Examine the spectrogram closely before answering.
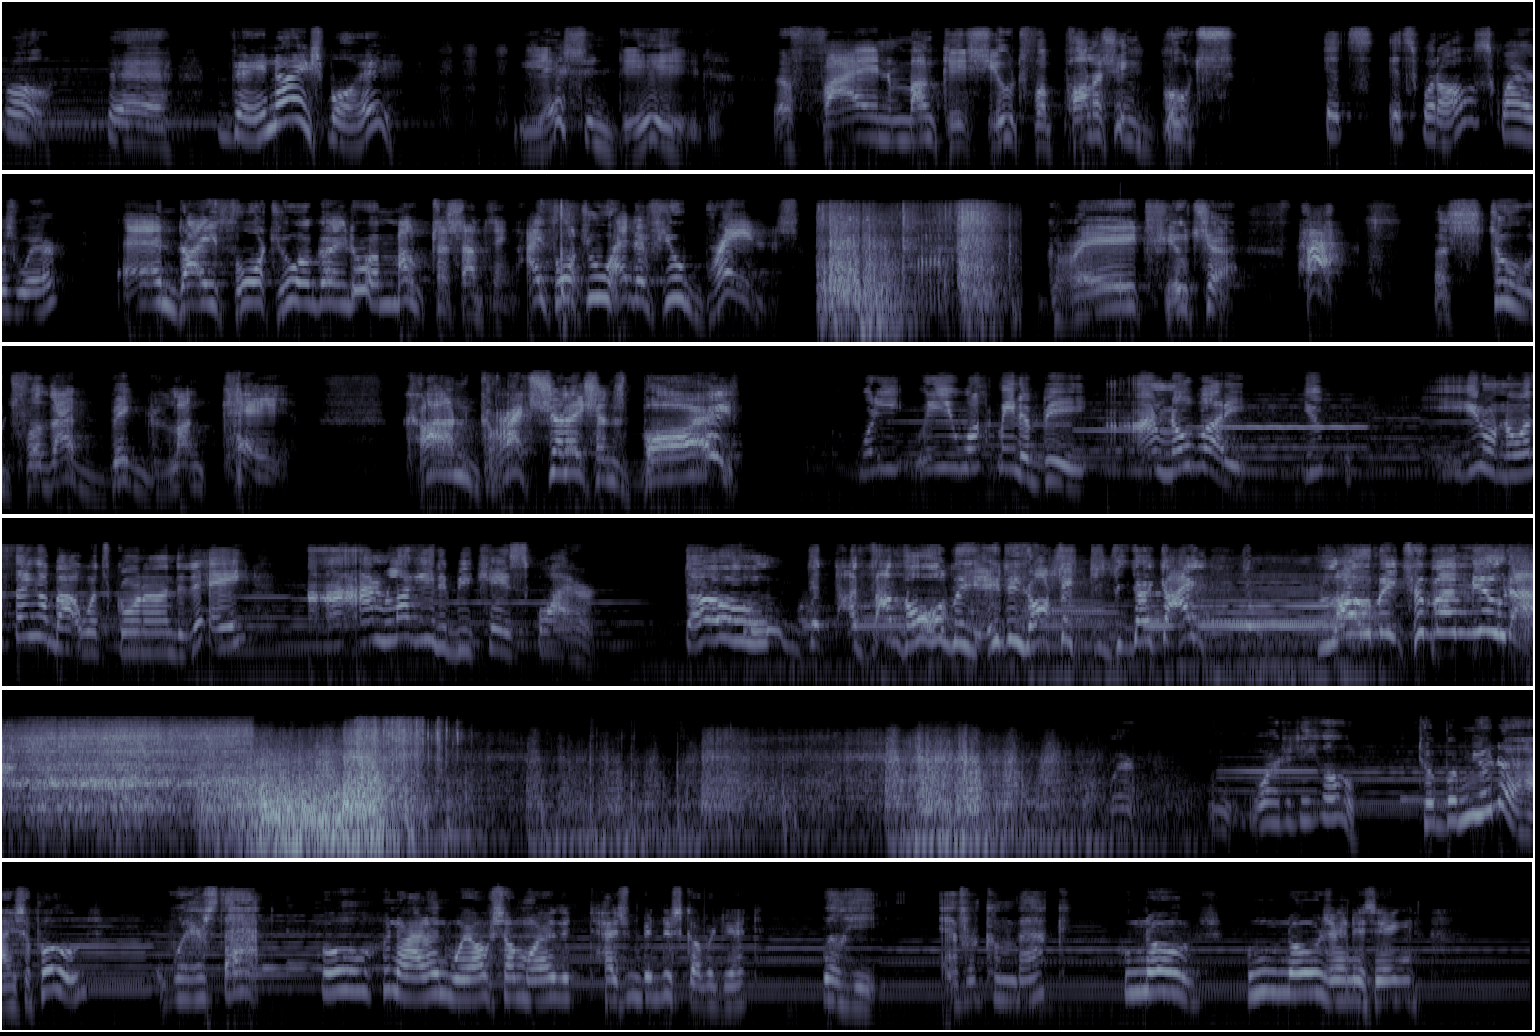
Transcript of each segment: Oh, uh, very nice, boy. Yes, indeed. A fine monkey suit for polishing boots. It's it's what all squires wear. And I thought you were going to amount to something. I thought you had a few brains. Great future. Ha! A stooge for that big lunkay. Congratulations, boy! What do you what do you want me to be? I'm nobody. You you don't know a thing about what's going on today. I, I'm lucky to be Kay's squire. Oh, of all the idiotic guys, blow me to Bermuda! Where where did he go? To Bermuda, I suppose. Where's that? Oh, an island way off somewhere that hasn't been discovered yet. Will he ever come back? Who knows? Who knows anything?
